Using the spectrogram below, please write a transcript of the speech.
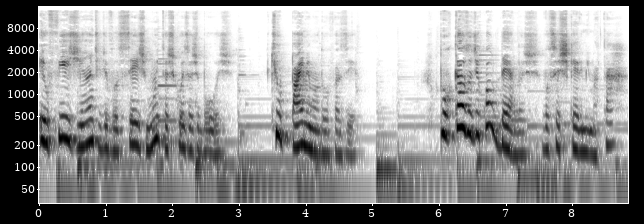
Eu fiz diante de vocês muitas coisas boas que o Pai me mandou fazer. Por causa de qual delas vocês querem me matar?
